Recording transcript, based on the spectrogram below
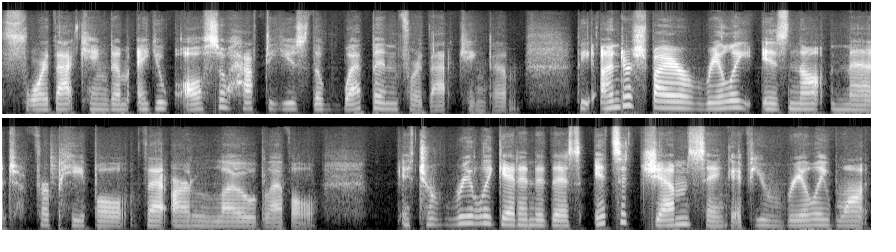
for that kingdom, and you also have to use the weapon for that kingdom. The Underspire really is not meant for people that are low level. If to really get into this, it's a gem sink if you really want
